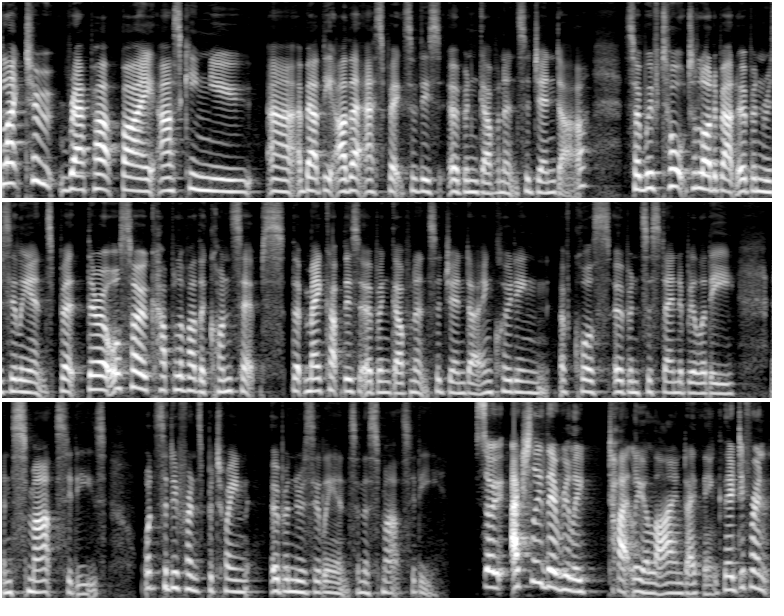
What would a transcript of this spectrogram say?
like to wrap up by asking you uh, about the other aspects of this urban governance agenda. So, we've talked a lot about urban resilience, but there are also a couple of other concepts that make up this urban governance agenda, including, of course, urban sustainability and smart cities. What's the difference between urban resilience and a smart city? So actually they're really tightly aligned, I think. They're different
